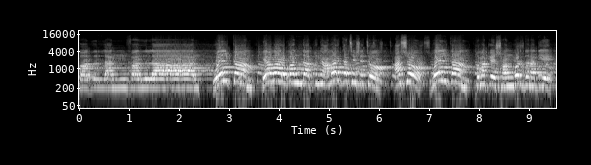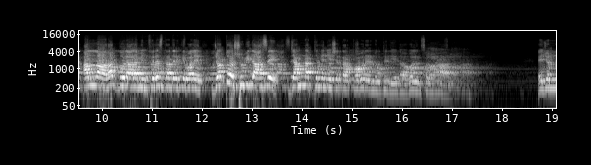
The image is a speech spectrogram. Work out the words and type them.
ফাদলান ফাদলান। ওয়েলকাম হে আমার বান্দা, তুমি আমার কাছে এসেছ। আসো ওয়েলকাম তোমাকে সংবর্ধনা দিয়ে আল্লাহ রাব্বুল আলামিন ফেরেশতাদেরকে বলে, যত সুবিধা আছে জান্নাত থেকে নিয়ে এসে তার কবরের মধ্যে দিয়ে দাও। বলেন সুবহানাল্লাহ। এই জন্য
